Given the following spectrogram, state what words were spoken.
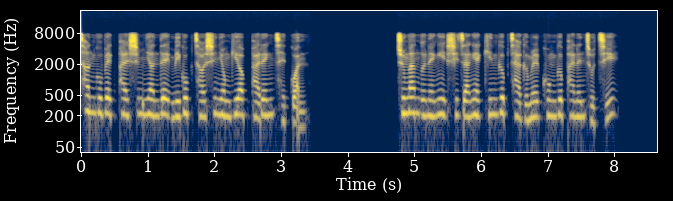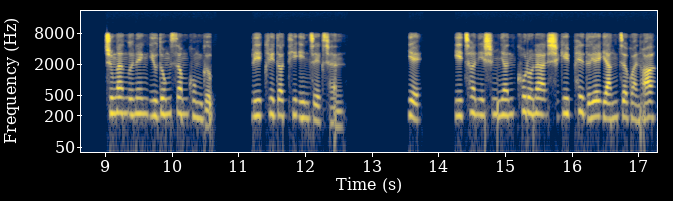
예, 1980년대 미국 저신용기업 발행 채권. 중앙은행이 시장에 긴급 자금을 공급하는 조치. 중앙은행 유동성 공급, 리퀴더티 인젝션. 예, 2020년 코로나 시기 패드의 양적 완화.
